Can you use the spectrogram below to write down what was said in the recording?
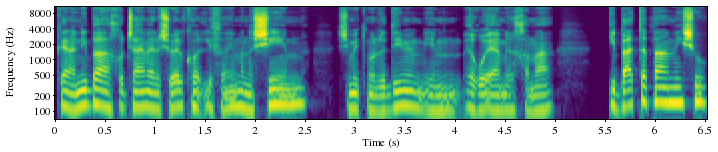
כן אני בחודשיים האלה שואל כל, לפעמים אנשים שמתמודדים עם, עם אירועי המלחמה איבדת פעם מישהו?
